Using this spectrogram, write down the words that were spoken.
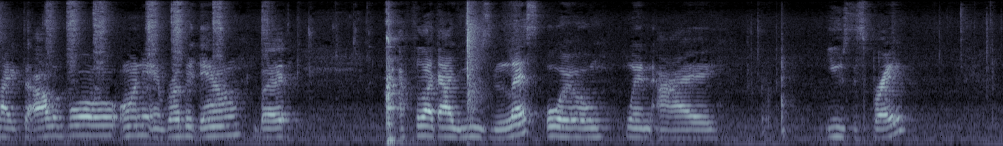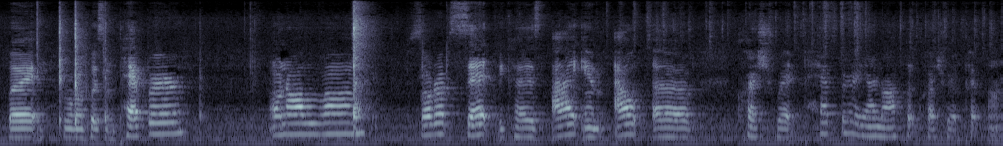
like the olive oil on it and rub it down, but I feel like I use less oil when I use the spray. But we're gonna put some pepper on all of them. Sort of upset because I am out of crushed red pepper. And I know I put crushed red pepper on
